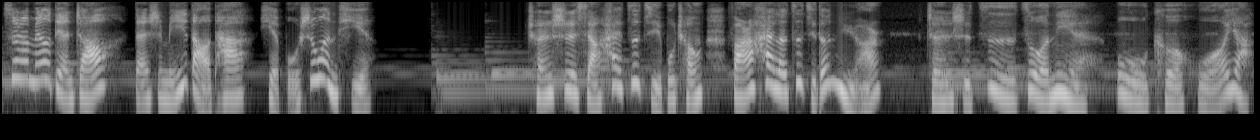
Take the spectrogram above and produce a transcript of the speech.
虽然没有点着，但是迷倒她也不是问题。陈氏想害自己不成，反而害了自己的女儿，真是自作孽不可活呀！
